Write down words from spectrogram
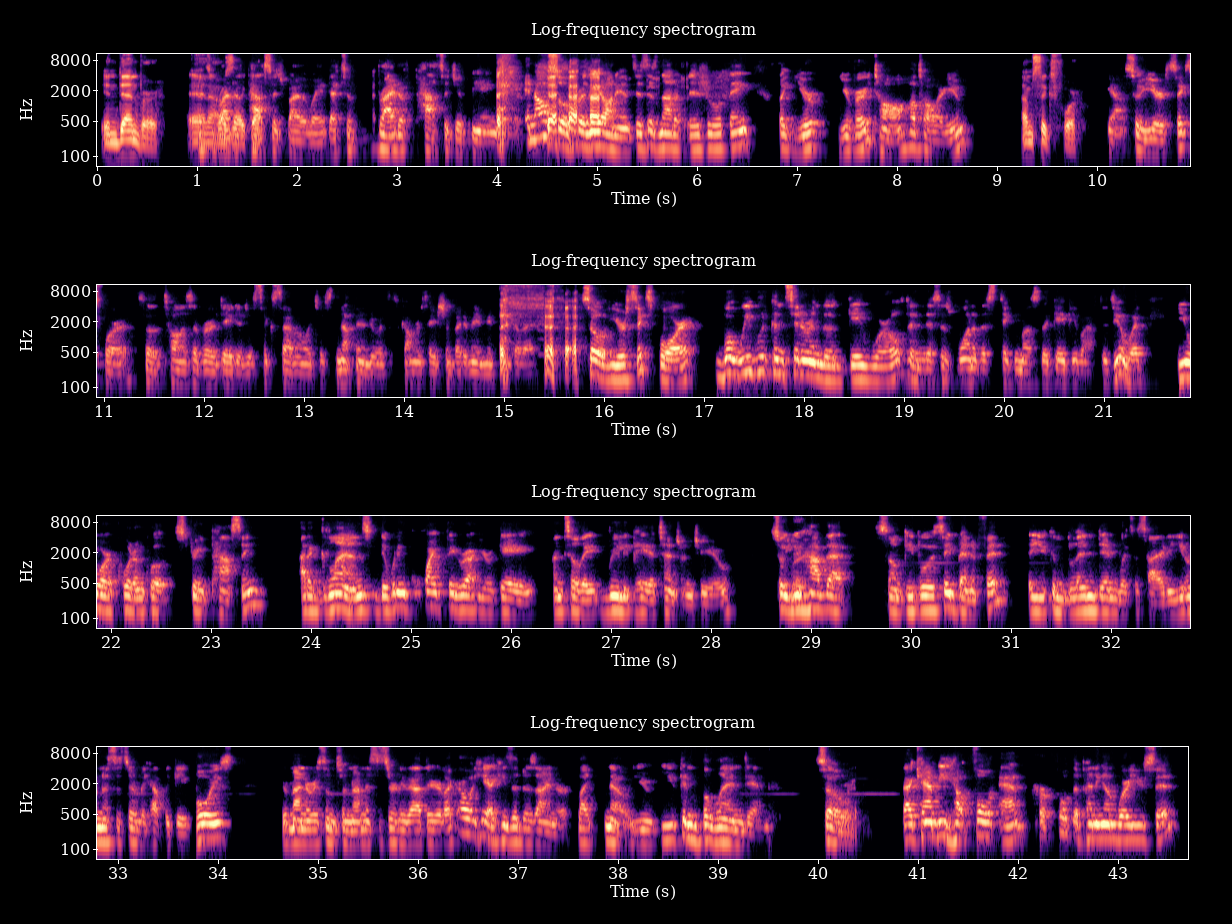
in Denver. And That's I was rite like, of passage, by the way. That's a rite of passage of being. Gay. And also for the audience, this is not a visual thing, but you're you're very tall. How tall are you? I'm six four yeah, so you're six four. So the tallest I've ever dated is six seven, which has nothing to do with this conversation, but it made me think of it. so you're six four. What we would consider in the gay world, and this is one of the stigmas that gay people have to deal with, you are quote unquote straight passing. At a glance, they wouldn't quite figure out you're gay until they really paid attention to you. So you right. have that. Some people would say benefit that you can blend in with society. You don't necessarily have the gay voice. Your mannerisms are not necessarily that. They're like, oh yeah, he's a designer. Like no, you you can blend in so right. that can be helpful and hurtful depending on where you sit.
